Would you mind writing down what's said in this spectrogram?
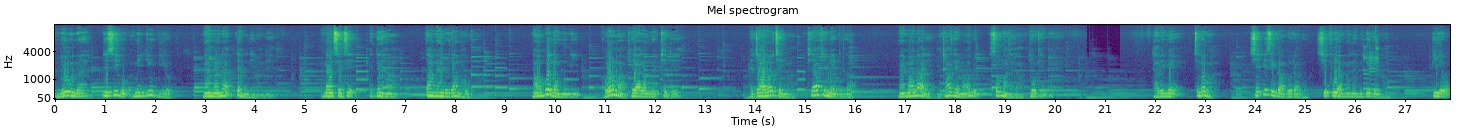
အမျိုးအနွယ်ပစ္စည်းကိုအမိပြုပြီးတော့ မာမာနတက်မနေပါနဲ့အမှန်စင်စစ်အသင်ဟာတာမန်လူသားမဟုတ်ပါနောင်ပွင့်တော်မူပြီးဂေါရမဖျားလောင်းပဲဖြစ်တယ်မကြတော့အချိန်မှာဖျားဖြစ်မဲ့သူကမာမာနတွေမထားသင့်ပါလို့ဆုံးမစကားပြောခဲ့ပါတယ်ဒါပေမဲ့ကျွန်တော်ဟာရှင်ပြည့်စုံကဗုဒ္ဓကိုရှစ်ဖို့ရမှန်းလည်းမသိခဲ့ပါဘူးပြီးတော့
